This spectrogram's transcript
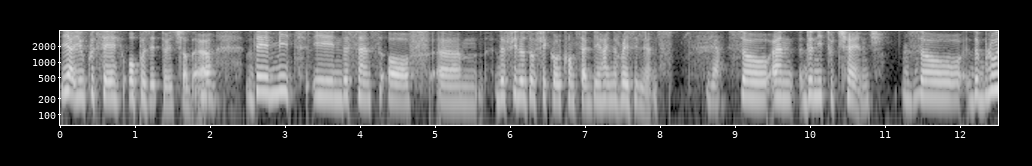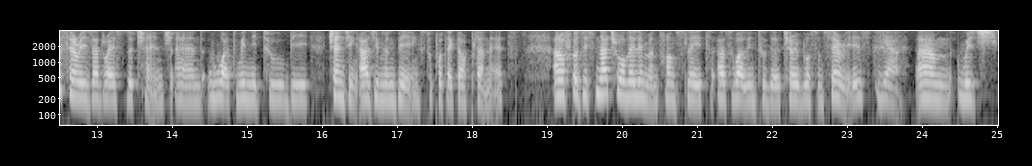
yeah, you could say opposite to each other. They meet in the sense of um, the philosophical concept behind resilience. Yeah. So, and the need to change. So, the blue series address the change and what we need to be changing as human beings to protect our planet. And of course, this natural element translate as well into the cherry blossom series, Yeah. um, which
